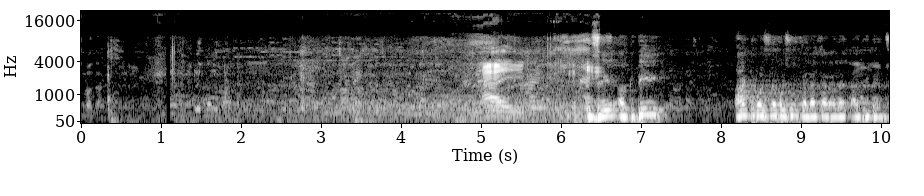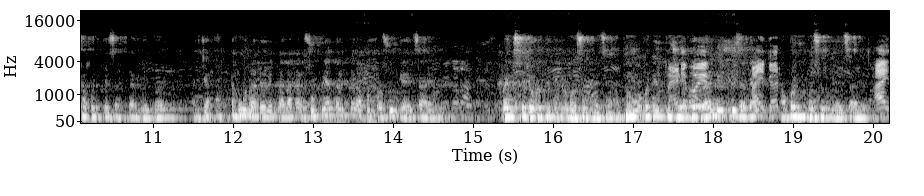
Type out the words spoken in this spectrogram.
पाऊस बघा जे अगदी आठ वाजल्यापासून कलाकार आल्यात आधी त्यांचा पण ते सत्कार घेतोय आणि जे आत्ताहून आलेले कलाकार सुप्रिया तळकर आपण बसून घ्यायचा आहे. मेन स्टेजवरती तिकडे बसून घ्यायचं आहे. अपूर्व पटेल तुझी झाली. आपण बसून घ्यायचं आहे.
